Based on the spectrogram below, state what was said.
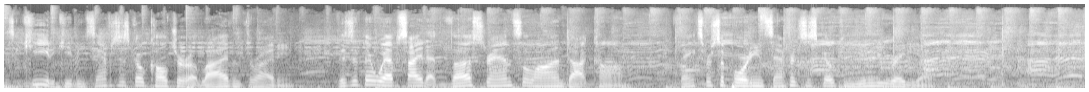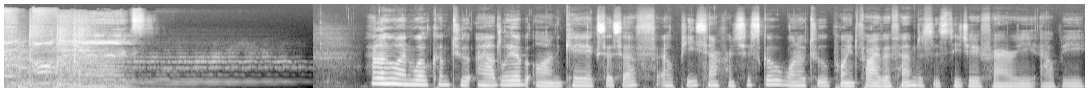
is key to keeping San Francisco culture alive and thriving. Visit their website at thestrandsalon.com. Thanks for supporting San Francisco Community Radio. Hello and welcome to AdLib on KXSF LP San Francisco 102.5 FM. This is DJ Fari. I'll be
